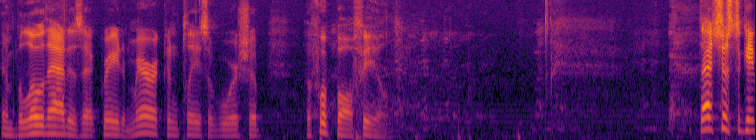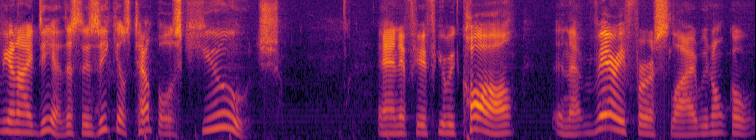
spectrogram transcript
and below that is that great American place of worship, the football field. That's just to give you an idea. This Ezekiel's temple is huge. And if if you recall, in that very first slide, we don't go,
